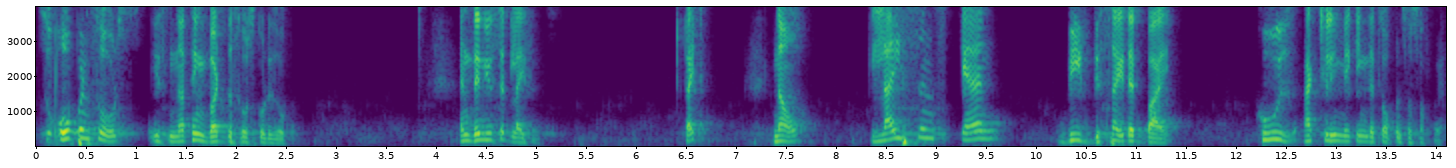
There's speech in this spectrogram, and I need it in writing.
So open source is nothing but the source code is open. And then you said license. Right? Now, license can be decided by who is actually making that open source software.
